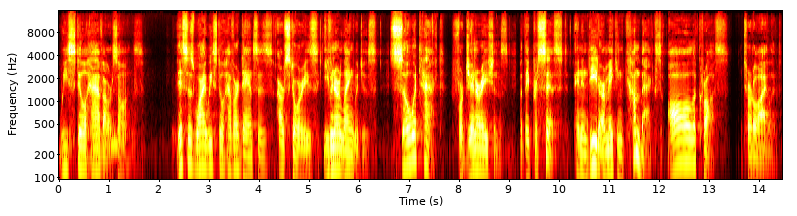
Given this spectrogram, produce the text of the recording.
we still have our songs. This is why we still have our dances, our stories, even our languages, so attacked for generations, but they persist and indeed are making comebacks all across Turtle Island.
